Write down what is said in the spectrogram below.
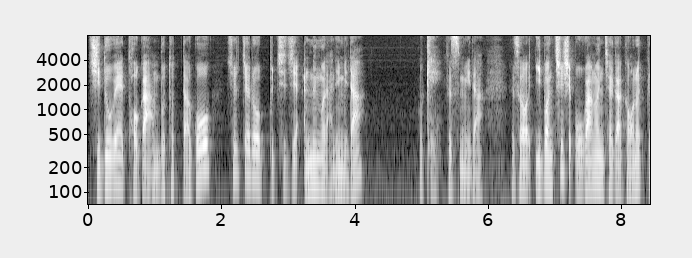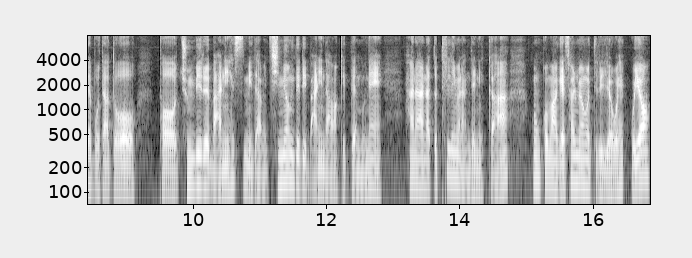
지도에 더가 안 붙었다고 실제로 붙이지 않는 건 아닙니다. 오케이, 좋습니다. 그래서 이번 75강은 제가 그 어느 때보다도 더 준비를 많이 했습니다. 지명들이 많이 나왔기 때문에 하나하나 또 틀리면 안 되니까 꼼꼼하게 설명을 드리려고 했고요.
